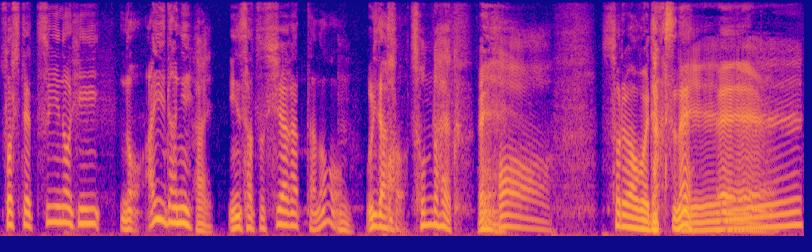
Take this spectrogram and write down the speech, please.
そして次の日の間に印刷し上がったのを売り出そう、うん、そんな早く、えー、それは覚えてますね、えー、えー、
